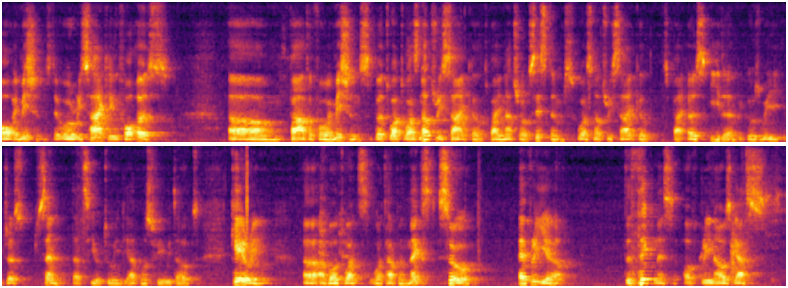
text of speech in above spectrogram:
our emissions. They were recycling for us um, part of our emissions, but what was not recycled by natural systems was not recycled by us either, because we just sent that CO2 in the atmosphere without caring uh, about what's, what happened next. So, every year, the thickness of greenhouse gas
